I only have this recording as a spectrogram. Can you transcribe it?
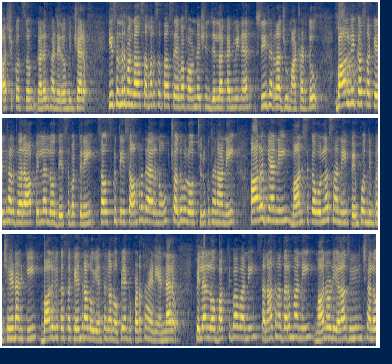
వార్షికోత్సవం ఘనంగా నిర్వహించారు. ఈ సందర్భంగా సమరసత సేవా ఫౌండేషన్ జిల్లా కన్వీనర్ శ్రీధర్ రాజు మాట్లాడుతూ బాల వికాస కేంద్రాల ద్వారా పిల్లల్లో దేశభక్తిని సంస్కృతి సాంప్రదాయాలను చదువులో చురుకుతనాన్ని ఆరోగ్యాన్ని మానసిక ఉల్లాసాన్ని పెంపొందింపజేయడానికి బాల వికాస కేంద్రాలు ఎంతగానో ఉపయోగపడతాయని అన్నారు. పిల్లల్లో భక్తిభావాన్ని సనాతన ధర్మాన్ని మానవుడు ఎలా జీవించాలో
